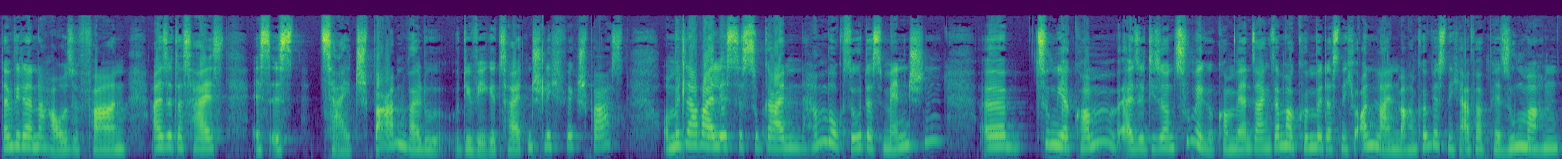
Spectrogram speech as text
dann wieder nach Hause fahren. Also das heißt, es ist Zeit sparen, weil du die Wegezeiten schlichtweg sparst. Und mittlerweile ist es sogar in Hamburg so, dass Menschen äh, zu mir kommen, also die sonst zu mir gekommen wären, sagen, sag mal, können wir das nicht online machen? Können wir es nicht einfach per Zoom machen?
